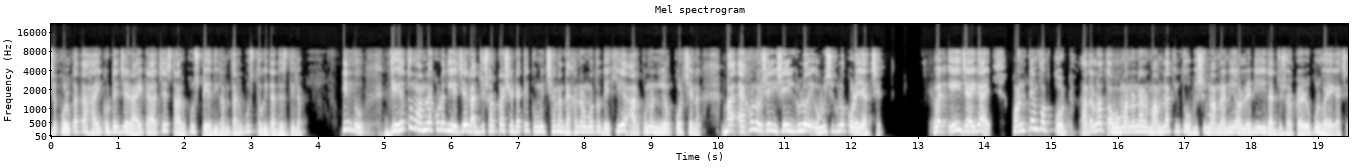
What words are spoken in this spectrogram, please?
যে কলকাতা হাইকোর্টের যে রায়টা আছে তার উপর স্টে দিলাম, তার উপর স্থগিতাদেশ দিলাম। কিন্তু যেহেতু মামলা করে দিয়েছে, রাজ্য সরকার সেটাকে কুমির ছানা দেখানোর মতো দেখিয়ে আর কোনো নিয়োগ করছে না। বা এখনও সেই, সেইগুলো ওবিসিগুলো করে যাচ্ছে। এবার এই জায়গায় কন্টেম্প অফ কোর্ট আদালত অবমাননার মামলা কিন্তু ওবিসি মামলা নিয়ে অলরেডি রাজ্য সরকারের উপর হয়ে গেছে।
